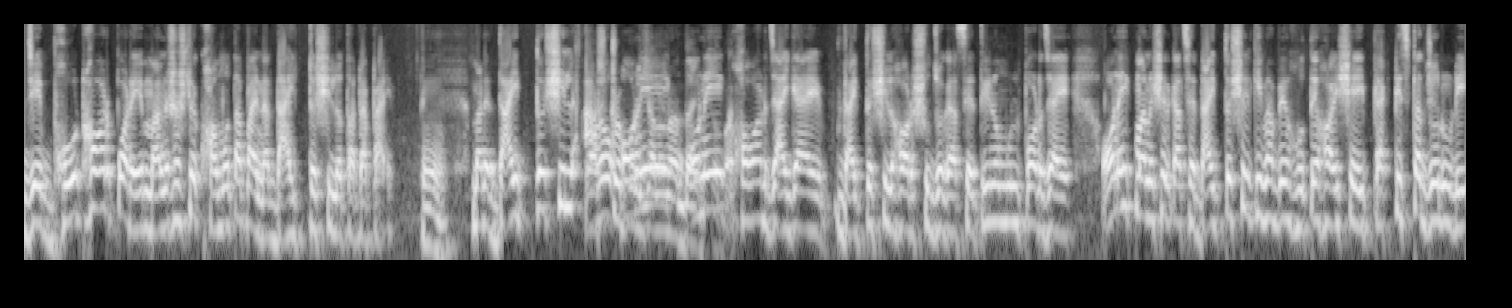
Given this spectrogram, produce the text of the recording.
যে ভোট হওয়ার পরে মানুষ আসলে ক্ষমতা পায় না, দায়িত্বশীলতাটা পায়। মানে দায়িত্বশীল আরও অনেক। হওয়ার জায়গায় দায়িত্বশীল হওয়ার সুযোগ আছে তৃণমূল পর্যায়ে অনেক মানুষের কাছে দায়িত্বশীল কীভাবে হতে হয় সেই প্র্যাকটিসটা জরুরি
